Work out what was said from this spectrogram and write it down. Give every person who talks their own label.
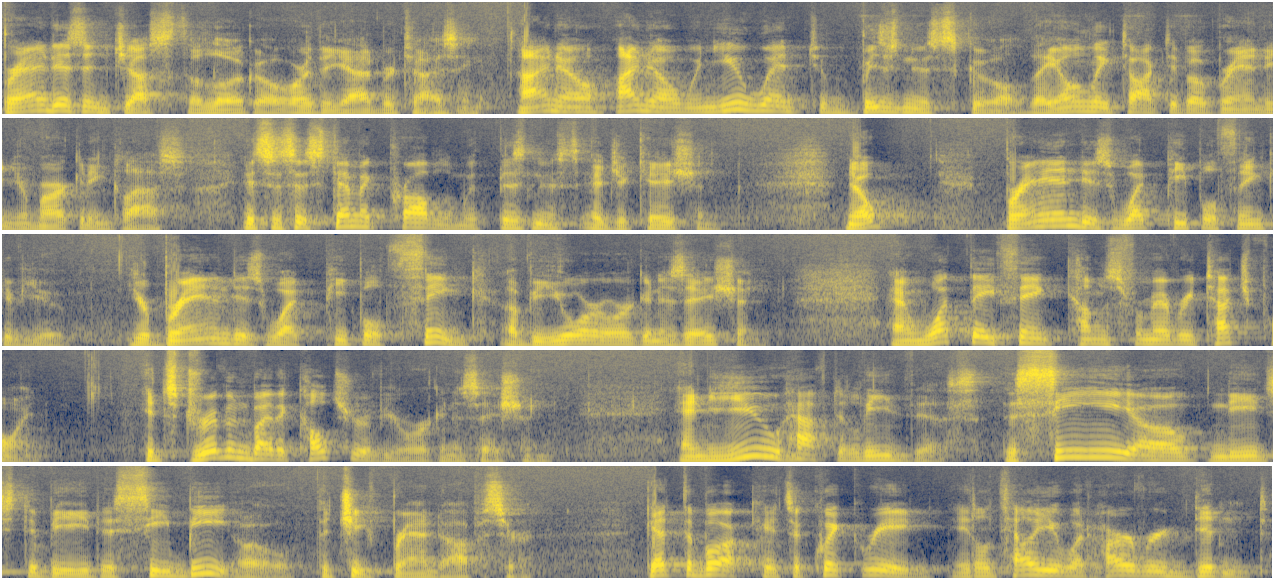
Speaker 1: Brand isn't just the logo or the advertising. I know, I know, when you went to business school, they only talked about brand in your marketing class. It's a systemic problem with business education. Nope, brand is what people think of you. Your brand is what people think of your organization. And what they think comes from every touch point. It's driven by the culture of your organization. And you have to lead this. The CEO needs to be the CBO, the Chief Brand Officer. Get the book, it's a quick read. It'll tell you what Harvard didn't.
